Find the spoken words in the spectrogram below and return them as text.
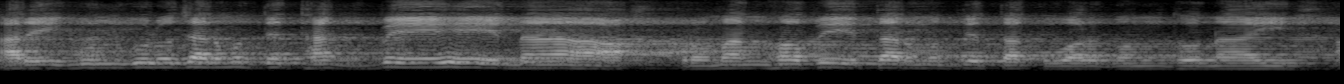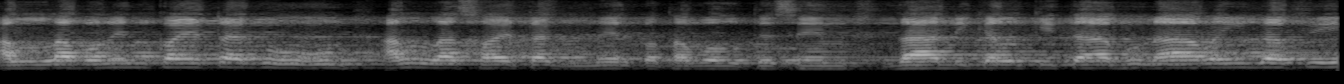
আর এই গুণগুলো যার মধ্যে থাকবে না প্রমাণ হবে তার মধ্যে তাকওয়ার গন্ধ নাই আল্লাহ বলেন কয়টা গুণ আল্লাহ ছয়টা গুণের কথা বলতেছেন যালিকাল কিতাবুল লা রাইবা ফি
